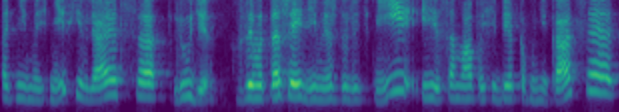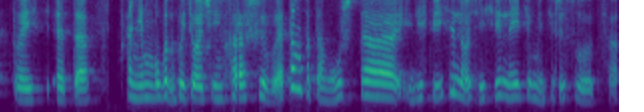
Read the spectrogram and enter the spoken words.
одним из них являются люди, взаимоотношения между людьми и сама по себе коммуникация, то есть это они могут быть очень хороши в этом, потому что действительно очень сильно этим интересуются,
